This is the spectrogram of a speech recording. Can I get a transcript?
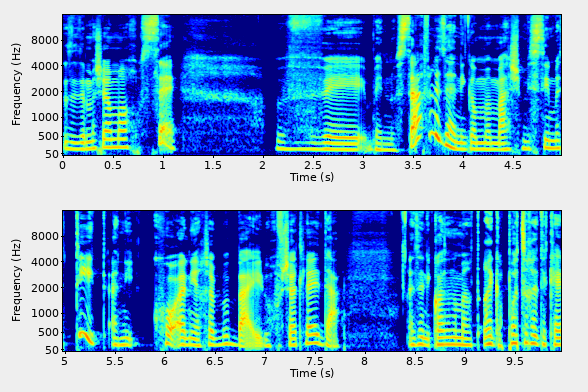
זה מה שהמוח עושה. ובנוסף לזה אני גם ממש משימתית, אני, אני עכשיו בבית בחופשת לידה. אז אני כל הזמן אומרת, רגע, פה צריך לתקן,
